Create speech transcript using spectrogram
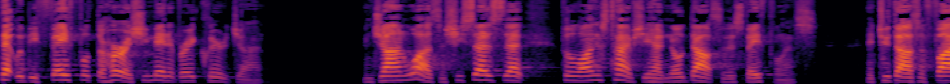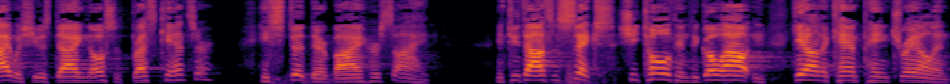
that would be faithful to her. And she made it very clear to John. And John was. And she says that for the longest time, she had no doubts of his faithfulness. In 2005, when she was diagnosed with breast cancer, he stood there by her side. In 2006, she told him to go out and get on the campaign trail, and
